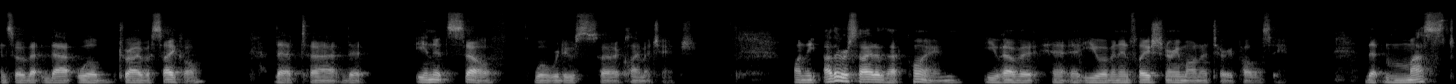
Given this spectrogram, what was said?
And so that that will drive a cycle that uh, that in itself will reduce uh, climate change. On the other side of that coin, you have a, a you have an inflationary monetary policy that must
